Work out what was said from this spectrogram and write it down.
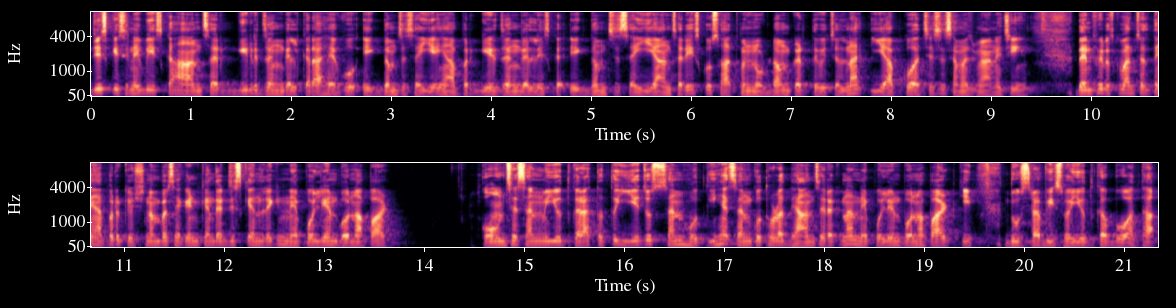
जिस किसी ने भी इसका आंसर गिर जंगल करा है, वो एकदम से सही है। यहाँ पर गिर जंगल इसका एकदम से सही आंसर है। इसको साथ में नोट डाउन करते हुए चलना, ये आपको अच्छे से समझ में आने चाहिए। देन फिर उसके बाद चलते हैं यहाँ पर क्वेश्चन नंबर सेकंड के अंदर, जिसके अंदर है कि नेपोलियन बोनापार्ट कौन से सन में युद्ध करा था? तो ये जो सन होती हैं, सन को थोड़ा ध्यान से रखना। नेपोलियन बोनापार्ट की दूसरा विश्व युद्ध कब हुआ था?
